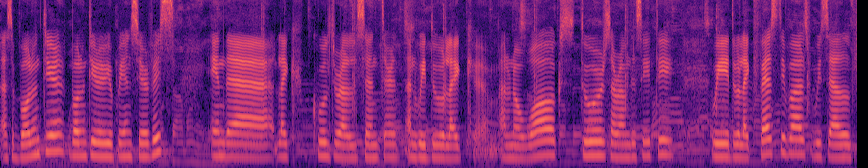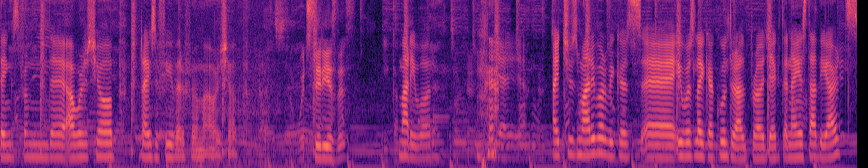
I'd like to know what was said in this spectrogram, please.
as a volunteer, volunteer European service in the like cultural center, and we do like um, I don't know walks, tours around the city. We do like festivals. We sell things from the our shop. Rice fever from our shop. Which city is this? Maribor. yeah, yeah, yeah. I choose Maribor because uh, it was like a cultural project and I study arts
